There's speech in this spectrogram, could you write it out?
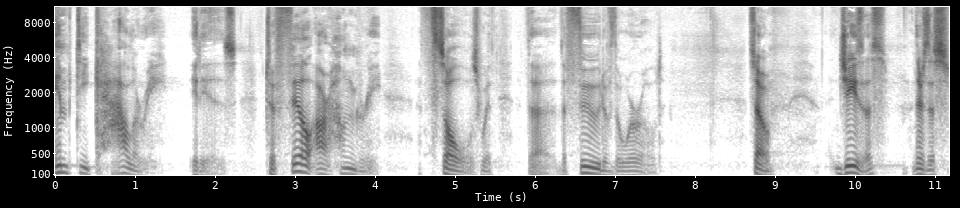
empty calorie it is to fill our hungry souls with the, the food of the world. So, Jesus, there's this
